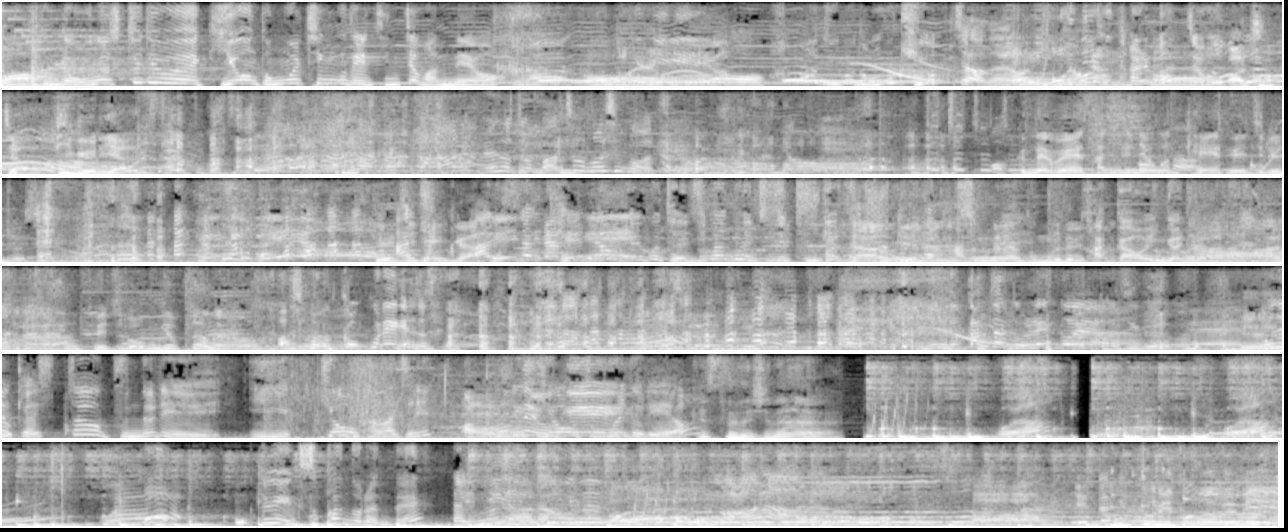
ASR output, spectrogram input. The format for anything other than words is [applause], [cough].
와, 근데 오늘 스튜디오에 귀여운 동물 친구들이 진짜 많네요. 무슨 일이에요? 어, 이거 너무 귀엽지 않아요? 언니랑 닮았죠? 아 진짜 비글이야. [laughs] 그래서 좀 맞춰놓으신 것 같아요. 근데 왜 상진이 형은 개 돼지를 줬어요? 돼지 [laughs] 개예요. 돼지 개인가? 아니, 진짜 개면 개고 돼지면 돼지지 두 개. 맞아. 친근한 동물들이 가까워 인간이랑. 강아지랑 돼지 너무 귀엽잖아요. 아, 저 거꾸로 얘기하셨어요. [laughs] 이분도 깜짝 놀란 거예요, 지금. 오늘 게스트 분들이 이 귀여운 강아지? 아, 우리 근데 귀여운 여기 동물들이에요? 게스트 대신에 뭐야? 뭐야? 되게 익숙한 노래인데? 나 이 노래 알아. 이거 알아, 알아. 목도리 동화뱀이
